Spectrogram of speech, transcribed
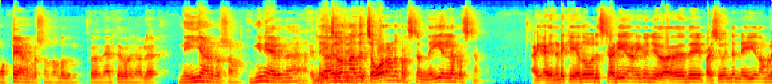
മുട്ടയാണ് പ്രശ്നം എന്നുള്ളതും നേരത്തെ പറഞ്ഞ പോലെ നെയ്യാണ് പ്രശ്നം. ഇങ്ങനെയായിരുന്ന ചോറാണ് പ്രശ്നം നെയ്യല്ല പ്രശ്നം. അതിനിടയ്ക്ക് ഏതോ ഒരു സ്റ്റഡി കാണിക്കുകയും ചെയ്തു. അതായത് പശുവിന്റെ നെയ്യ് നമ്മൾ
